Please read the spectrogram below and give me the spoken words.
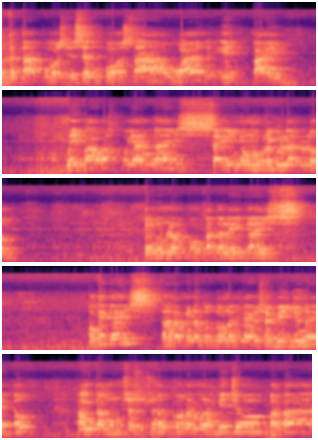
Pagkatapos, isend po sa 185. May bawas po yan guys sa inyong regular load. Ganun lang po kadali guys. Okay guys, sana may natutunan kayo sa video na ito. Hanggang sa susunod ko ng mga video. Bye-bye!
